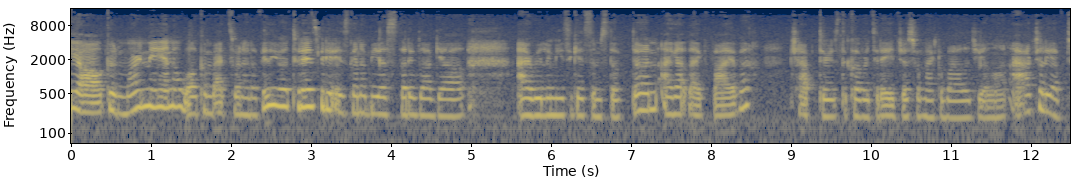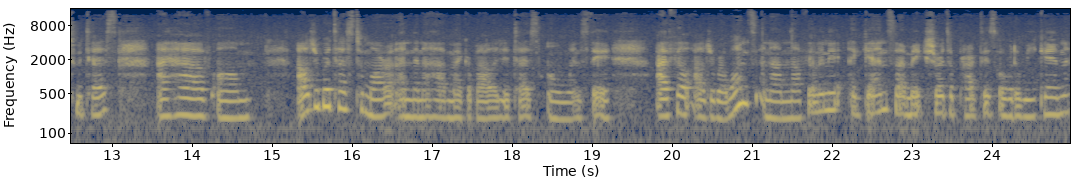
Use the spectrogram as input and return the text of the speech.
hey y'all. Good morning. Welcome back to another video. Today's video is gonna be a study vlog y'all. I really need to get some stuff done. I got like five chapters to cover today just for microbiology alone. I actually have two tests. I have um algebra test tomorrow and then i have microbiology test on wednesday. I failed algebra once and I'm not failing it again so I make sure to practice over the weekend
